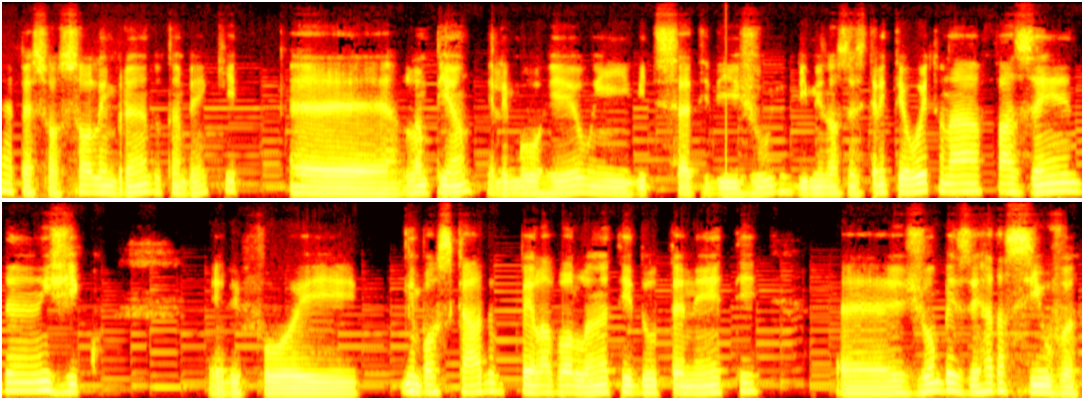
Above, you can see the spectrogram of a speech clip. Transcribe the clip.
É, pessoal, só lembrando também que é, Lampião, ele morreu em 27 de julho de 1938 na fazenda Angico. Ele foi emboscado pela volante do tenente é, João Bezerra da Silva.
